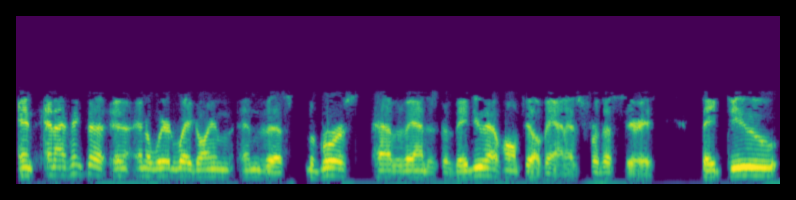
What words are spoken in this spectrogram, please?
And and I think that in, in a weird way, going into this, the Brewers have advantages because they do have home field advantage for this series. They do.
